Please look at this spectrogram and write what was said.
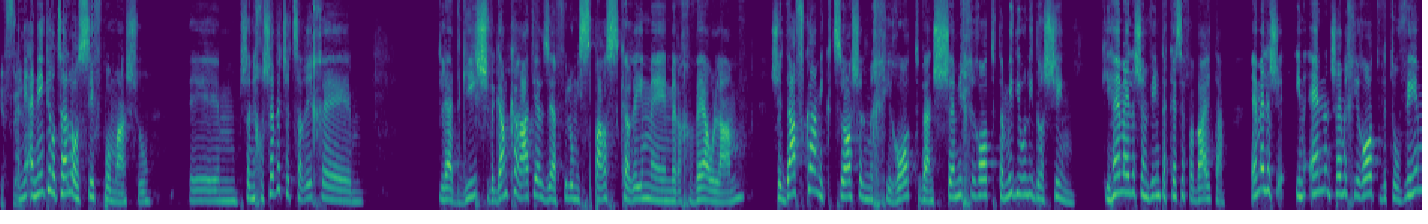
יפה. אני, אני הייתי רוצה להוסיף פה משהו, אמ, שאני חושבת שצריך אה, להדגיש, וגם קראתי על זה אפילו מספר סקרים אה, מרחבי העולם, שדווקא המקצוע של מכירות ואנשי מכירות תמיד יהיו נדרשים, כי הם אלה שמביאים את הכסף הביתה. הם אלה ש... אם אין אנשי מכירות וטובים,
